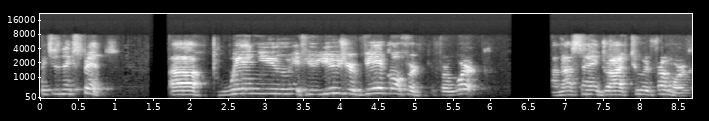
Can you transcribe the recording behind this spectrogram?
which is an expense. Uh, when you, if you use your vehicle for, for work, I'm not saying drive to and from work,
